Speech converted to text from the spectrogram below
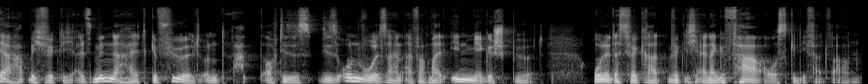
ja, hab mich wirklich als Minderheit gefühlt und hab auch dieses, dieses Unwohlsein einfach mal in mir gespürt, ohne dass wir gerade wirklich einer Gefahr ausgeliefert waren.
